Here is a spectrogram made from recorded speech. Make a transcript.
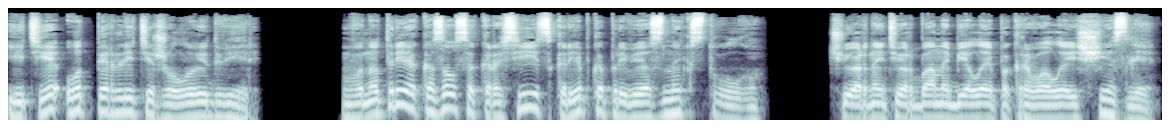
и те отперли тяжелую дверь. Внутри оказался красиец, крепко привязанный к стулу. Черный тюрбан и белое покрывало исчезли,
